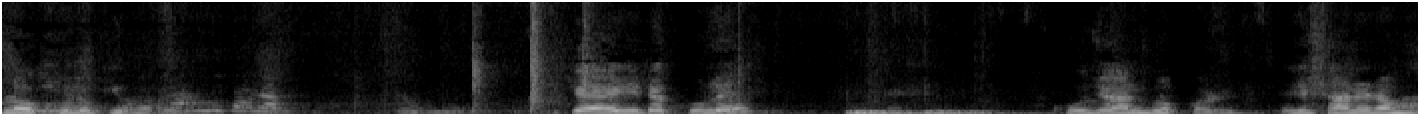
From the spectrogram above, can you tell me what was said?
ব্লক হলো কীভাবে? যে আইডিটা খুলে খুঁজে আনব্লক করেন এই যে শানের আম্মু।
